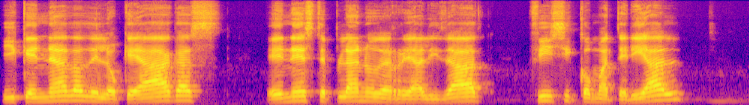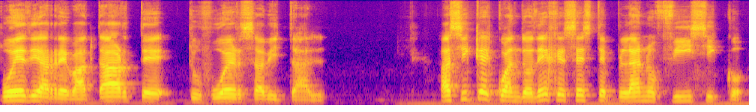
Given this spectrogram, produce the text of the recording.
y que nada de lo que hagas en este plano de realidad físico material puede arrebatarte tu fuerza vital. Así que cuando dejes este plano físico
